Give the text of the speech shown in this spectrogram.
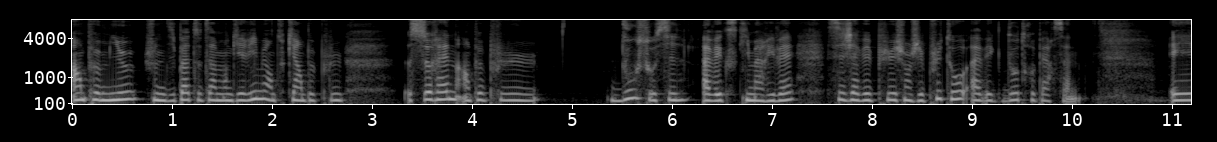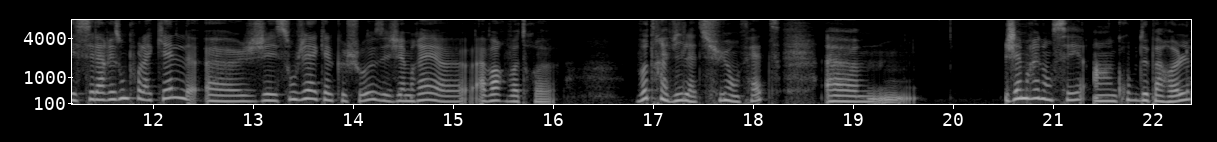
un peu mieux, je ne dis pas totalement guérie, mais en tout cas un peu plus sereine, un peu plus douce aussi avec ce qui m'arrivait, si j'avais pu échanger plus tôt avec d'autres personnes. Et c'est la raison pour laquelle euh, j'ai songé à quelque chose et j'aimerais euh, avoir votre, votre avis là-dessus en fait j'aimerais lancer un groupe de parole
